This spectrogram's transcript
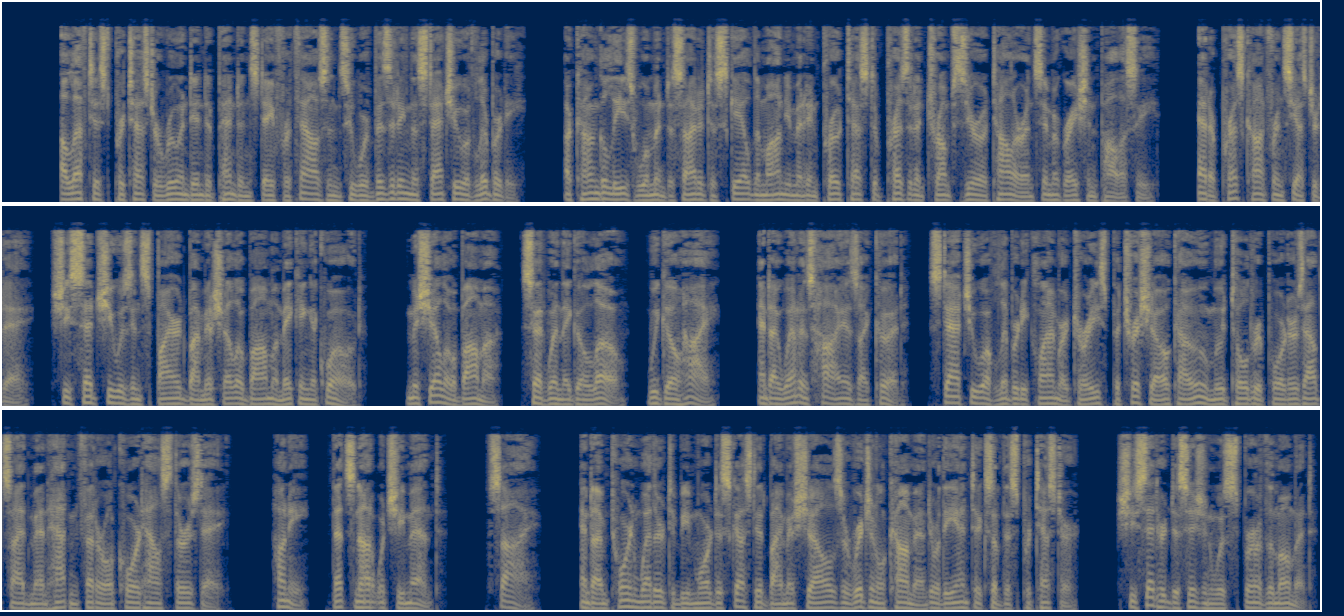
A leftist protester ruined Independence Day for thousands who were visiting the Statue of Liberty. A Congolese woman decided to scale the monument in protest of President Trump's zero-tolerance immigration policy. At a press conference yesterday, she said she was inspired by Michelle Obama making a quote. Michelle Obama, said when they go low, we go high. And I went as high as I could, Statue of Liberty climber Therese Patricia Okoumou told reporters outside Manhattan Federal Courthouse Thursday. Honey, that's not what she meant. Sigh. And I'm torn whether to be more disgusted by Michelle's original comment or the antics of this protester. She said her decision was spur of the moment.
